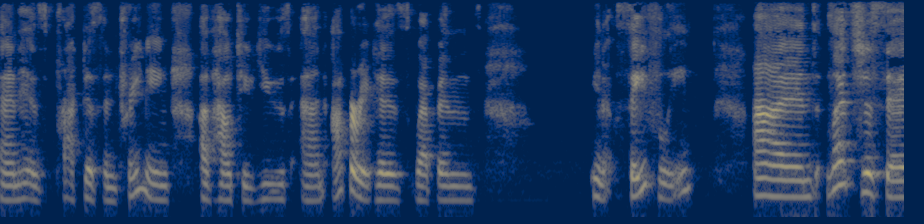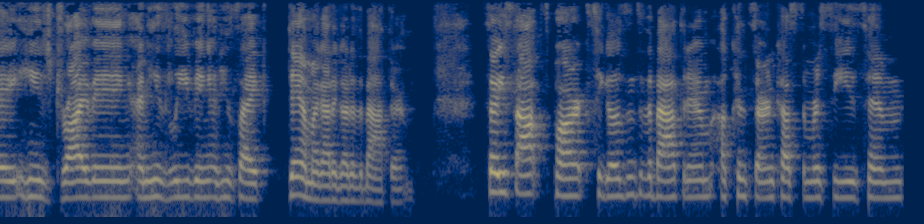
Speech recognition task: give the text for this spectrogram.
and his practice and training of how to use and operate his weapons, you know, safely. And let's just say he's driving and he's leaving and he's like, damn, I got to go to the bathroom so he stops, parks, he goes into the bathroom. A concerned customer sees him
